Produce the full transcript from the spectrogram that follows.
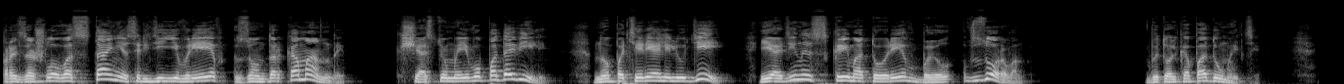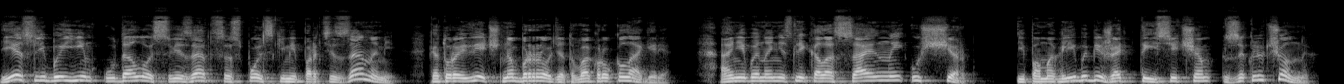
произошло восстание среди евреев зондеркоманды. К счастью, мы его подавили, но потеряли людей, и один из крематориев был взорван. Вы только подумайте, если бы им удалось связаться с польскими партизанами, которые вечно бродят вокруг лагеря, они бы нанесли колоссальный ущерб и помогли бы бежать тысячам заключенных.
